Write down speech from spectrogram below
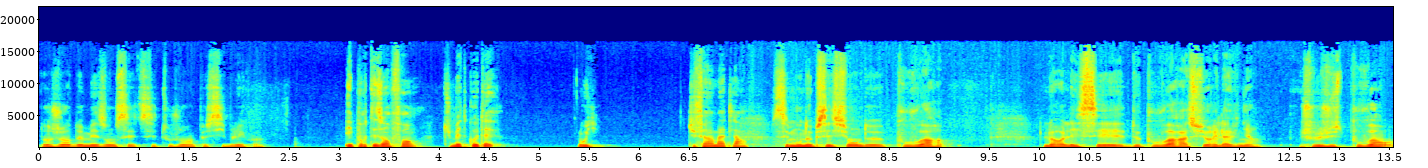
dans ce genre de maison c'est toujours un peu ciblé quoi. Et pour tes enfants tu mets de côté? Oui. Tu fais un matelas? C'est mon obsession de pouvoir leur laisser de pouvoir assurer l'avenir. Je veux juste pouvoir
